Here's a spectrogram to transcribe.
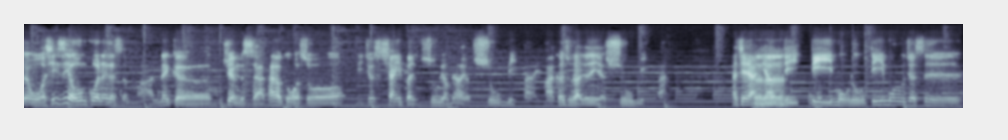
对，我其实有问过那个什么那个 James 啊，他有跟我说，你就是像一本书，有没有有书名嘛？马克出来就是你的书名嘛。那接下来你要第、uh. 第一目录，第一目录就是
